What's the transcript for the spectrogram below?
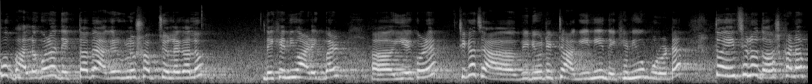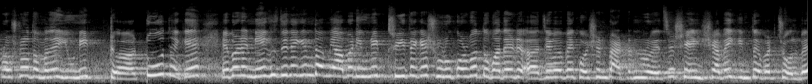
খুব ভালো করে দেখতে হবে, আগেরগুলো সব চলে গেল। দেখে নিও আরেকবার ইয়ে করে। ঠিক আছে? ভিডিওটা একটু আগিয়ে নিয়ে দেখে নিও পুরোটা। তো এই ছিল দশখানা প্রশ্ন তোমাদের ইউনিট টু থেকে। এবারে নেক্সট দিনে কিন্তু আমি আবার ইউনিট থ্রি থেকে শুরু করব। তোমাদের যেভাবে কোয়েশ্চেন প্যাটার্ন রয়েছে সেই হিসাবেই কিন্তু এবার চলবে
